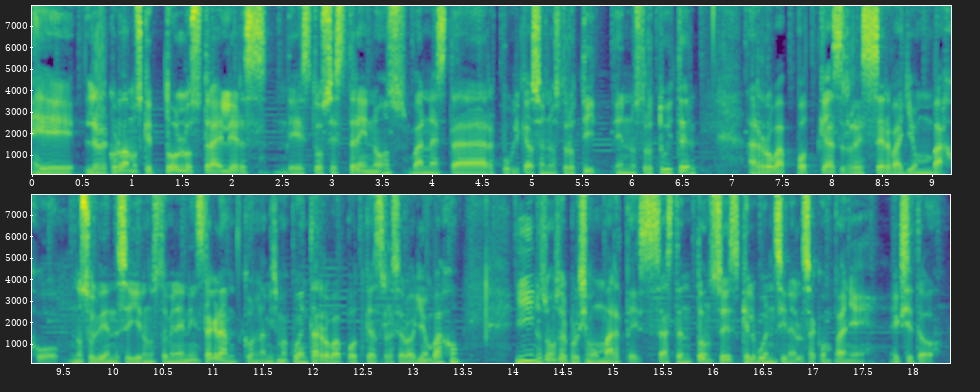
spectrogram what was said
Eh, les recordamos que todos los trailers de estos estrenos van a estar publicados en nuestro, en nuestro Twitter, arroba podcast reserva-bajo. No se olviden de seguirnos también en Instagram con la misma cuenta, arroba podcast reserva-bajo. Y nos vemos el próximo martes. Hasta entonces, que el buen cine los acompañe. Éxito.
